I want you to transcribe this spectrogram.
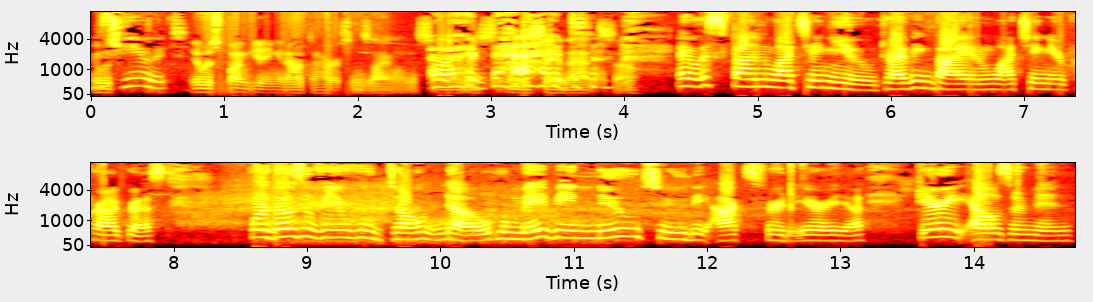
It was cute. It was fun getting it out to Harsens Island. So Oh, I say bet. that. So. It was fun watching you, driving by and watching your progress. For those of you who don't know, who may be new to the Oxford area, Gary Elzerman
